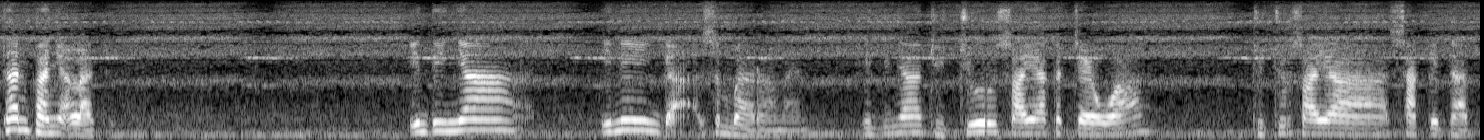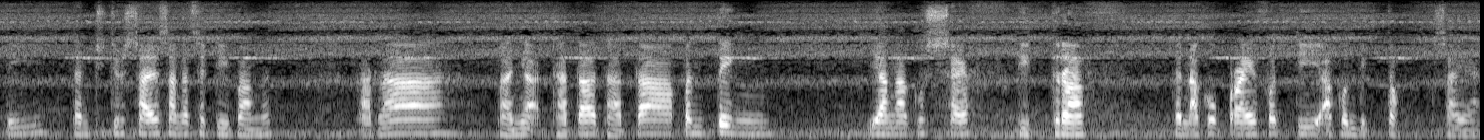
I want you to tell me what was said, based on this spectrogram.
Dan banyak lagi. Intinya ini enggak sembarangan. Intinya jujur saya kecewa jujur saya sakit hati dan jujur saya sangat sedih banget. Karena banyak data-data penting yang aku save di draft dan aku private di akun tiktok saya.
